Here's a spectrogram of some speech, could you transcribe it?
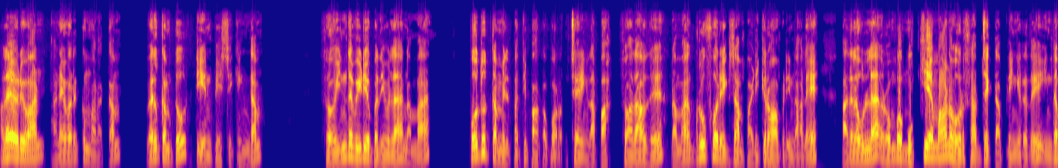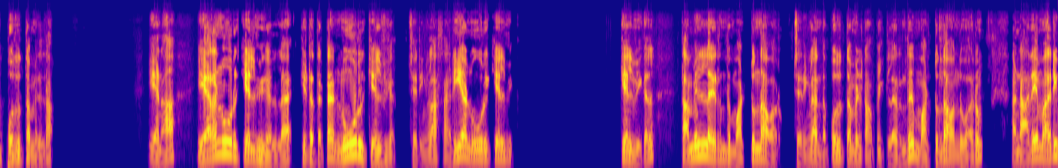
ஹலோ எவ்ரிவான் அனைவருக்கும் வணக்கம். Welcome to TNPSC kingdom so இந்த வீடியோ பதிவில் நம்ம பொது தமிழ் பற்றி பார்க்க போகிறோம் சரிங்களாப்பா? ஸோ அதாவது நம்ம குரூப் ஃபோர் எக்ஸாம் படிக்கிறோம் அப்படின்னாலே அதில் உள்ள ரொம்ப முக்கியமான ஒரு சப்ஜெக்ட் அப்படிங்கிறது இந்த பொது தமிழ் தான். ஏன்னா இரநூறு கேள்விகளில் கிட்டத்தட்ட நூறு கேள்விகள். சரிங்களா? சரியாக நூறு கேள்வி கேள்விகள் தமிழ்ல இருந்து மட்டும்தான் வரும். சரிங்களா? இந்த பொது தமிழ் டாபிக்ல இருந்து மட்டும்தான் வந்து வரும். அண்ட் அதே மாதிரி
